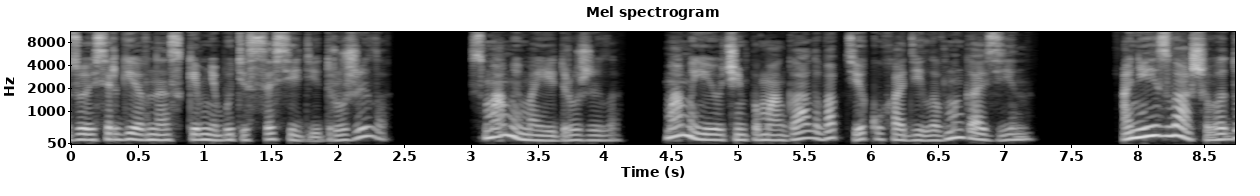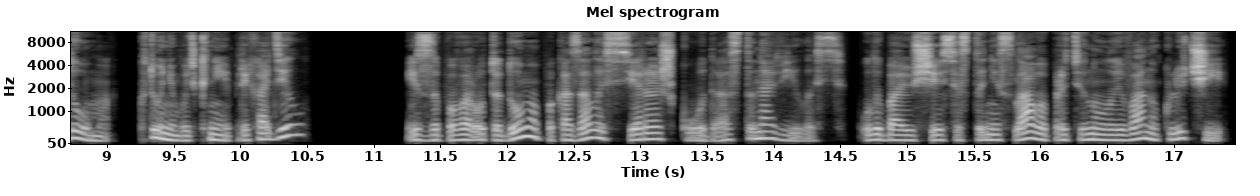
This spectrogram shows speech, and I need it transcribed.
Зоя Сергеевна с кем-нибудь из соседей дружила? С мамой моей дружила. Мама ей очень помогала, в аптеку ходила, в магазин. А не из вашего дома. Кто-нибудь к ней приходил? Из-за поворота дома показалась серая «Шкода», остановилась. Улыбающаяся Станислава протянула Ивану ключи.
